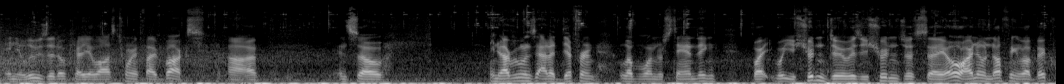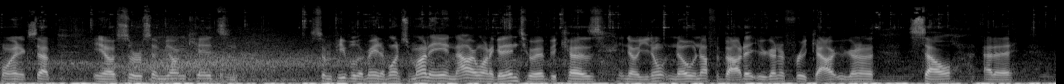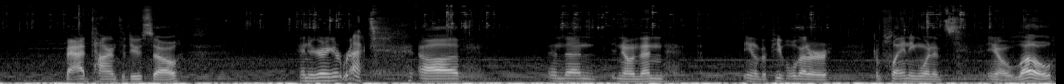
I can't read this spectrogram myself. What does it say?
and you lose it, okay, you lost 25 bucks. Uh, and so you know everyone's at a different level of understanding. But what you shouldn't do is you shouldn't just say, oh, I know nothing about Bitcoin except you know sort of some young kids and some people that made a bunch of money and now I want to get into it because you know you don't know enough about it. You're gonna freak out. You're gonna sell at a bad time to do so, and you're gonna get wrecked. Uh, and then you know, and then you know the people that are complaining when it's you know low,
